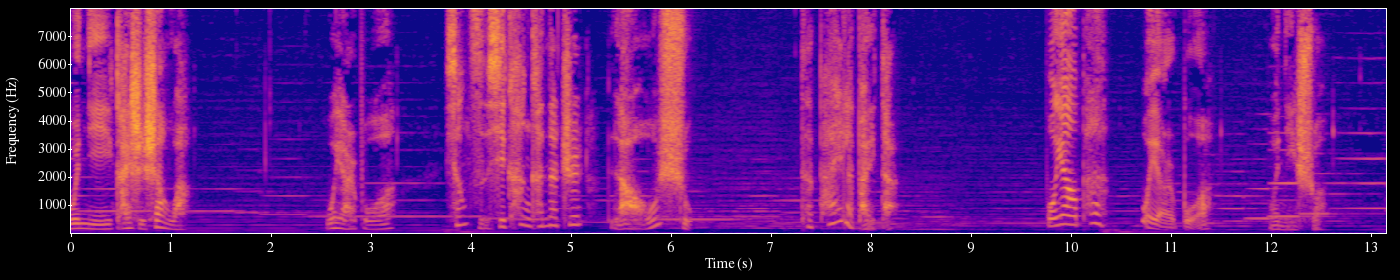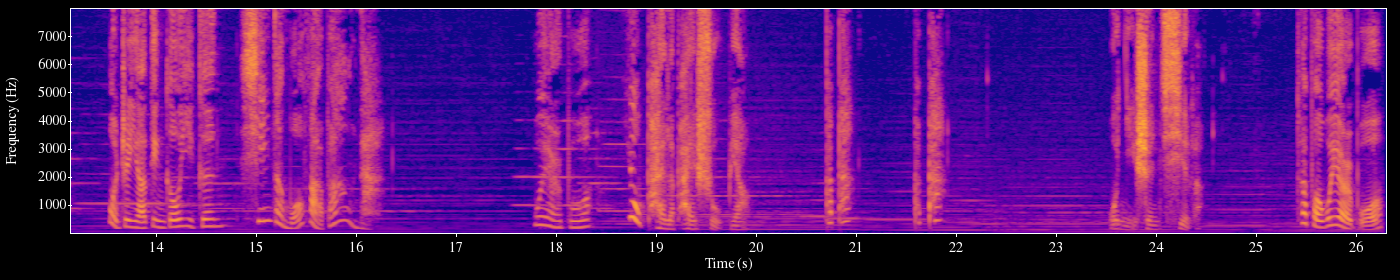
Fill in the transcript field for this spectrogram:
温妮开始上网。威尔伯想仔细看看那只老鼠，他拍了拍它。不要碰，威尔伯，温妮说：“我正要订购一根新的魔法棒呢。”威尔伯又拍了拍鼠标，啪啪，啪啪。温妮生气了，他把威尔伯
